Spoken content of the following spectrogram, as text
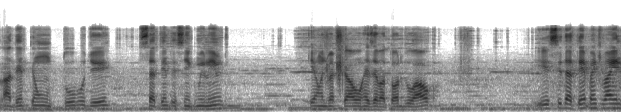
lá dentro tem um tubo de 75 milímetros que é onde vai ficar o reservatório do álcool. E se der tempo a gente vai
